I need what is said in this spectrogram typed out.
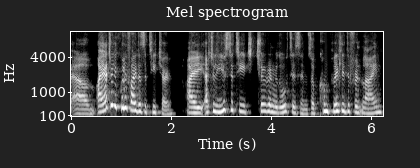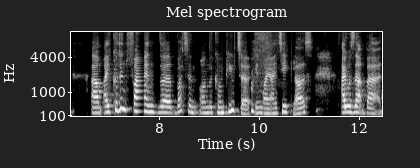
um, I actually qualified as a teacher. I actually used to teach children with autism, so completely different line. Um, I couldn't find the button on the computer in my IT class. I was that bad.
